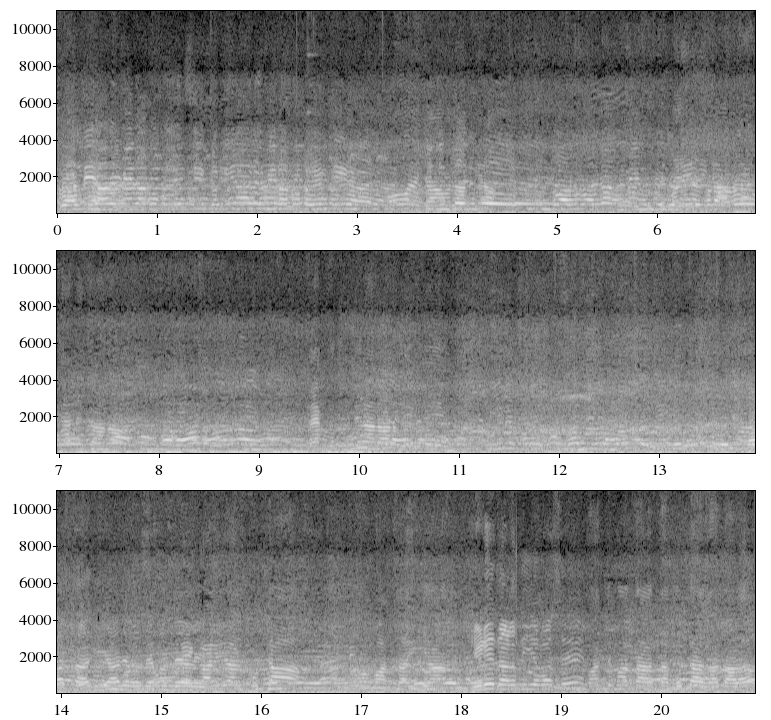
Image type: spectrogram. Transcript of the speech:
ਟਰਾਲੀ ਵਾਲੇ ਵੀਰਾਂ ਨੂੰ ਬੇਨਤੀ ਗੱਡੀਆਂ ਵਾਲੇ ਵੀਰਾਂ ਨੂੰ ਬੇਨਤੀ ਹੈ ਜਿੱਥੇ ਜਿੱਥੇ ਤੁਹਾਨੂੰ ਜਗ੍ਹਾ ਮਿਲਦੀ ਉੱਥੇ ਖੜਾ ਲਓ ਨਾਲ ਲੜਦੇ ਬੱਸ ਆ ਗਈ ਆ ਦੇ ਬੱਲੇ ਬੱਲੇ ਵਾਲੀ। ਕਾਲੀ ਵਾਲ ਬੁੱਢਾ ਉਹ ਬੱਸ ਆਈ ਆ। ਕਿਹੜੇ ਦਲ ਦੀ ਆ ਬੱਸ? ਇਹ ਪੰਜਵਾਂ ਤਖਤ ਦਾ ਬੁੱਢਾ ਸਾ ਦਲ।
